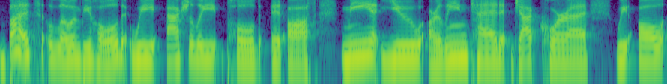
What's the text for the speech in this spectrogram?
But lo and behold, we actually pulled it off. Me, you, Arlene, Ted, Jack, Cora, we all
